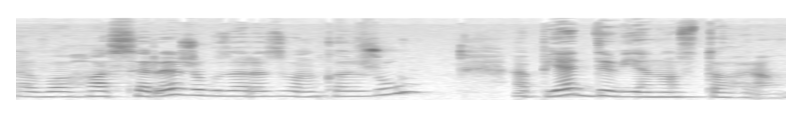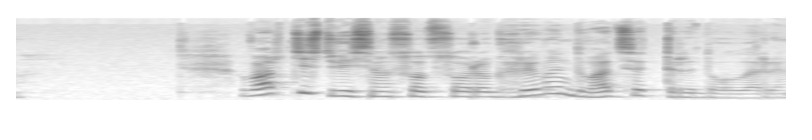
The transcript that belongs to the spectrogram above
Вага сережок, зараз вам кажу, 5,90 грам. Вартість 840 гривень 23 долари.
